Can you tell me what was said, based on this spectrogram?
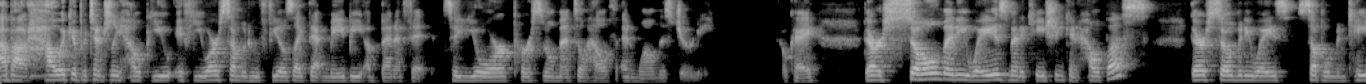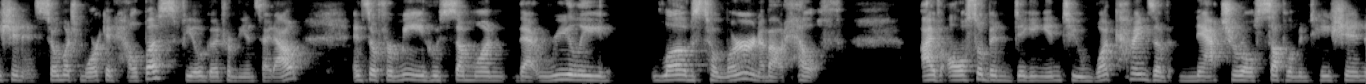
about how it could potentially help you if you are someone who feels like that may be a benefit to your personal mental health and wellness journey. Okay. There are so many ways medication can help us. There are so many ways supplementation and so much more can help us feel good from the inside out. And so, for me, who's someone that really loves to learn about health, I've also been digging into what kinds of natural supplementation,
